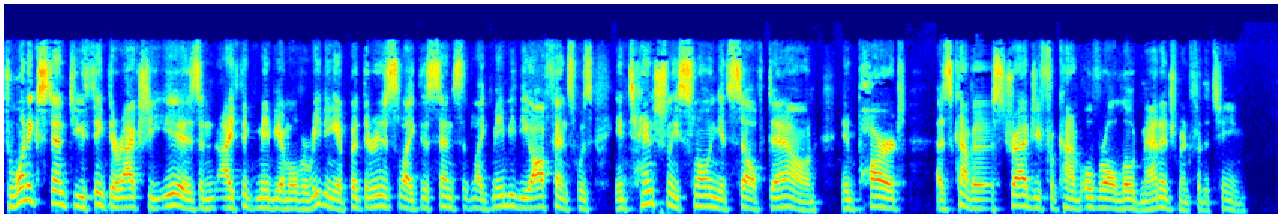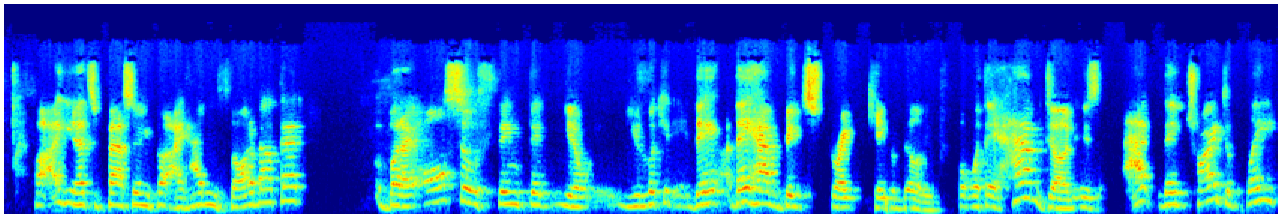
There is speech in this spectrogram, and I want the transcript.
to what extent do you think there actually is? And I think maybe I'm overreading it, but there is like this sense that like maybe the offense was intentionally slowing itself down in part as kind of a strategy for kind of overall load management for the team. Well, I, that's a fascinating thought. I hadn't thought about that but I also think that you know you look at they they have big strike capability, but what they have done is at, they've tried to play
